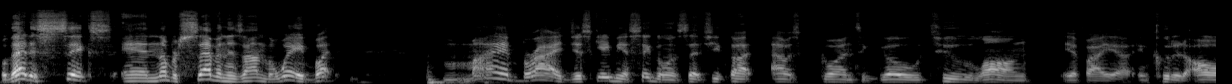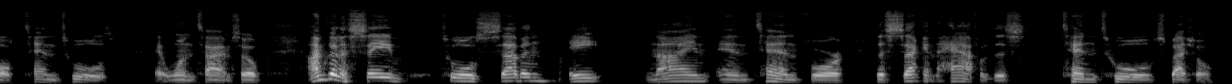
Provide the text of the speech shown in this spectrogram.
well that is six and number seven is on the way but my bride just gave me a signal and said she thought I was going to go too long if I uh, included all 10 tools at one time. So I'm going to save tools seven, eight, nine, and 10 for the second half of this 10 tool special.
